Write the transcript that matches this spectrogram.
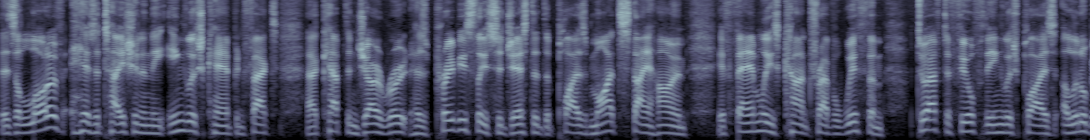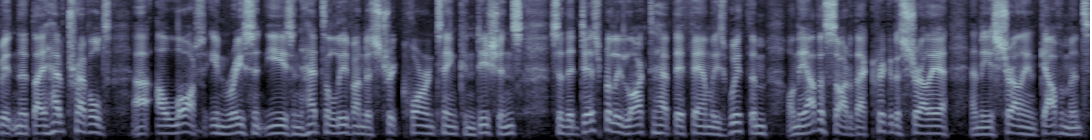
There's a lot of hesitation in the English camp. In fact, uh, Captain Joe Root has previously suggested that players might stay home if families can't travel with them. Do have to feel for the English players a little bit in that they have travelled uh, a lot in recent years and had to live under strict quarantine conditions, so they're desperately like to have their families with them. On the other side of that, Cricket Australia and the Australian government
